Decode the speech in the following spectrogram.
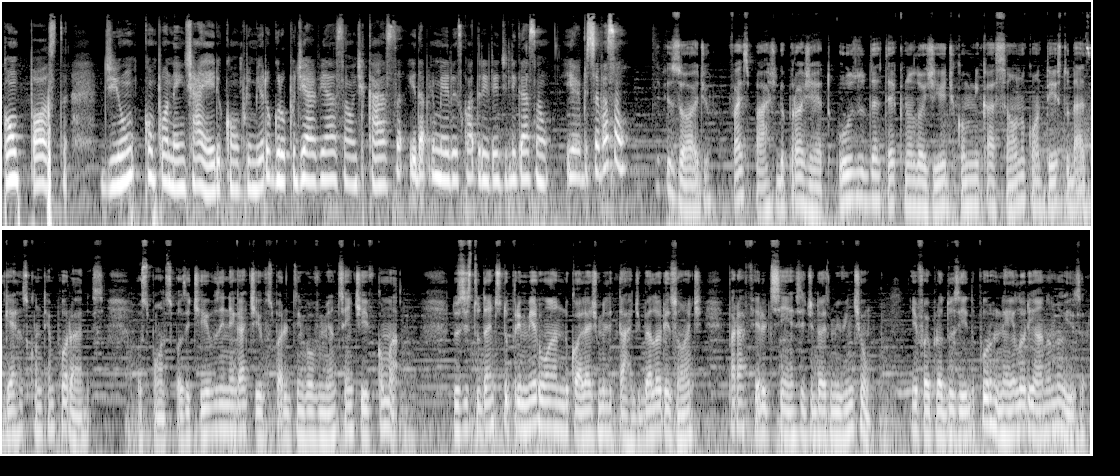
composta de um componente aéreo com o primeiro grupo de aviação de caça e da primeira esquadrilha de ligação e observação. Nesse episódio, faz parte do projeto Uso da Tecnologia de Comunicação no Contexto das Guerras Contemporâneas, os pontos positivos e negativos para o desenvolvimento científico humano, dos estudantes do primeiro ano do Colégio Militar de Belo Horizonte para a Feira de Ciências de 2021, e foi produzido por Ney Loriano Luiza.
